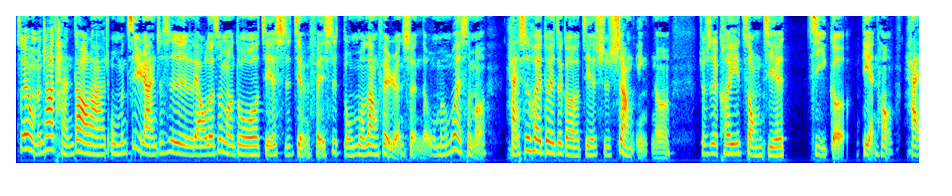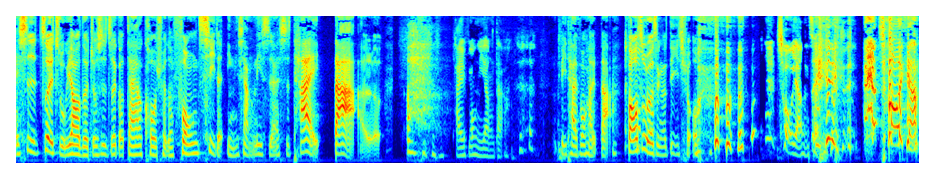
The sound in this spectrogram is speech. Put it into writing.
所以我们就要谈到啦，我们既然就是聊了这么多节食减肥是多么浪费人生的，我们为什么还是会对这个节食上瘾呢？就是可以总结几个点哈，还是最主要的就是这个 diet culture 的风气的影响力实在是太大了啊，台风一样大，比台风还大，包住了整个地球，臭氧层，臭氧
